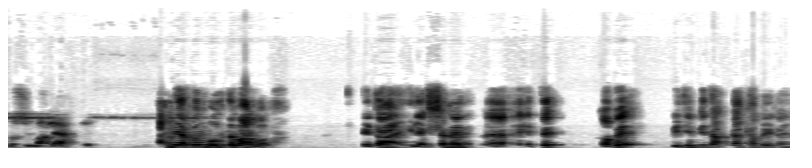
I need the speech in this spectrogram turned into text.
পশ্চিম বাংলায় আসতে। আমি এখন বলতে পারব না। এটা ইলেকশনের এতে তবে বিজেপি ধাক্কা খাবে এটাই।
